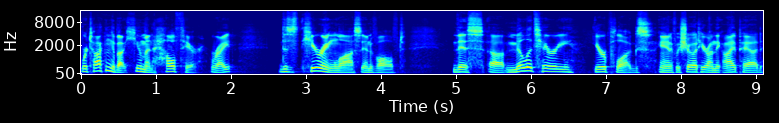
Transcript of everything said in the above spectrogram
we're talking about human health here, right? This hearing loss involved, this uh, military earplugs, and if we show it here on the iPad,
